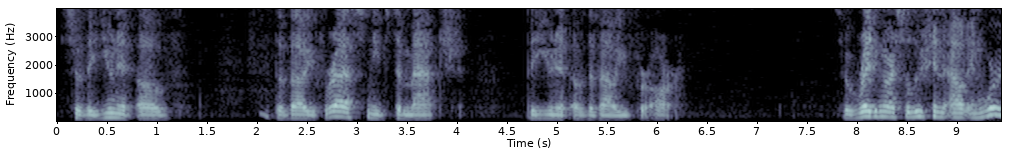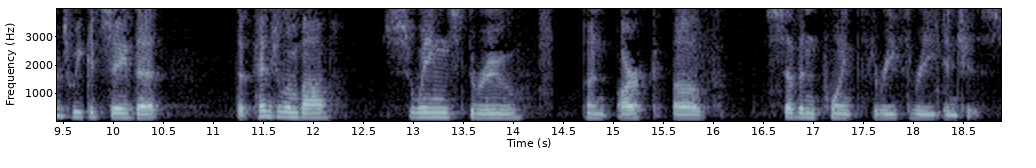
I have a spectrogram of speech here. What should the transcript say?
so the unit of the value for s needs to match the unit of the value for r. So writing our solution out in words, we could say that the pendulum bob swings through an arc of 7.33 inches.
